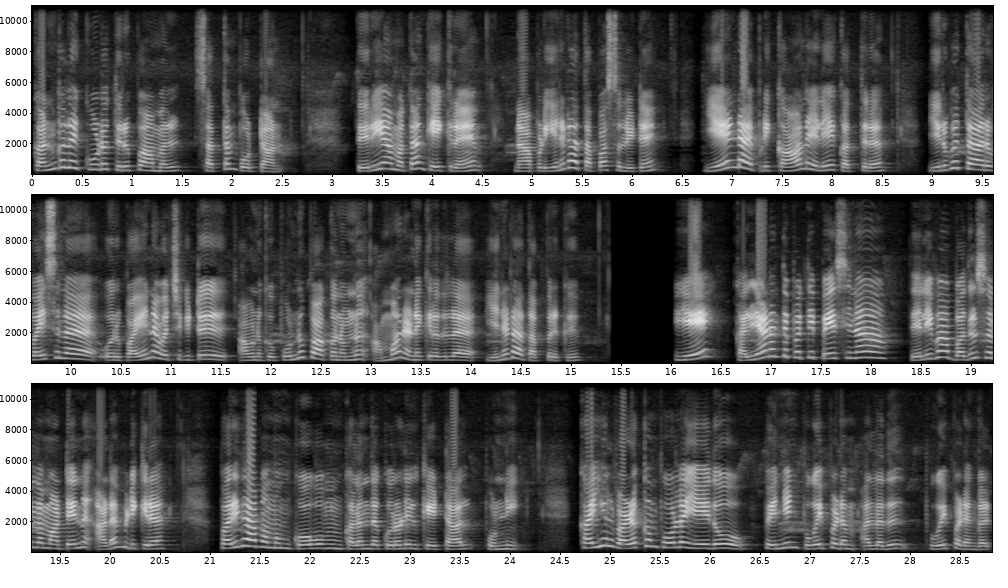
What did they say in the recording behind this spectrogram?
கண்களை கூட திருப்பாமல் சத்தம் போட்டான். தெரியாம தான் கேட்குறேன் நான் அப்படி என்னடா தப்பாக சொல்லிட்டேன்? ஏன்டா இப்படி காலையிலேயே கத்துற? இருபத்தாறு வயசில் ஒரு பையனை வச்சுக்கிட்டு அவனுக்கு பொண்ணு பார்க்கணும்னு அம்மா நினைக்கிறதுல என்னடா தப்பு இருக்கு? ஏ கல்யாணத்தை பற்றி பேசினா தெளிவாக பதில் சொல்ல மாட்டேன்னு அடம் பிடிக்கிற? பரிதாபமும் கோபமும் கலந்த குரலில் கேட்டாள் பொன்னி. கையில் வழக்கம் போல ஏதோ பெண்ணின் புகைப்படம் அல்லது புகைப்படங்கள்.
